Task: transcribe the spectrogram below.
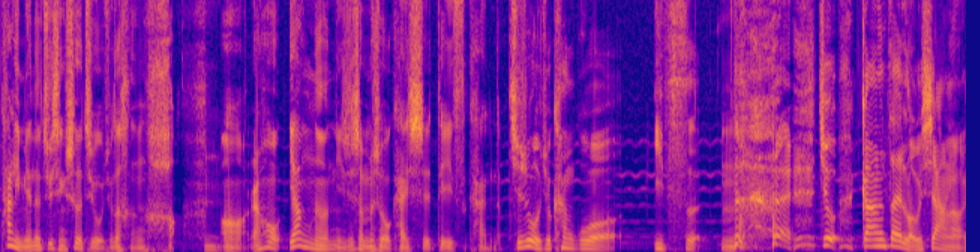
它里面的剧情设计，我觉得很好哦。然后样呢，你是什么时候开始第一次看的？其实我就看过。一次，嗯，就刚刚在楼下呢，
